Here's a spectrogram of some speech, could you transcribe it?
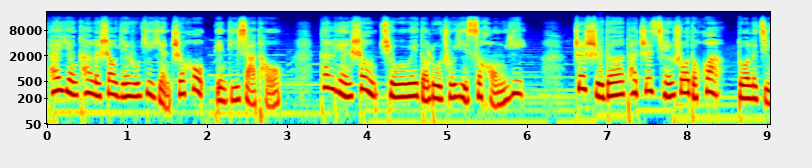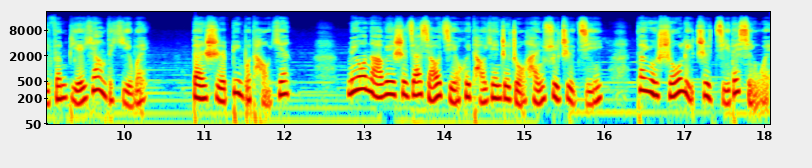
抬眼看了邵颜如一眼之后，便低下头，但脸上却微微的露出一丝红意，这使得他之前说的话。多了几分别样的意味，但是并不讨厌。没有哪位世家小姐会讨厌这种含蓄至极，但又守礼至极的行为。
